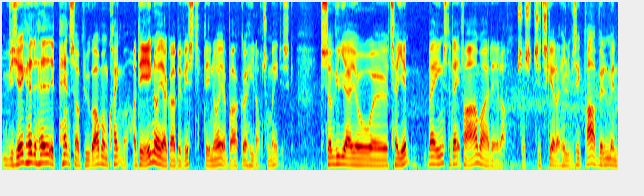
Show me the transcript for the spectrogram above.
Hvis jeg ikke havde, havde et panser at bygge op omkring mig, og det er ikke noget, jeg gør bevidst, det er noget, jeg bare gør helt automatisk, så vil jeg jo øh, tage hjem hver eneste dag fra arbejde, eller så tit sker der heldigvis ikke drab, vel, men,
